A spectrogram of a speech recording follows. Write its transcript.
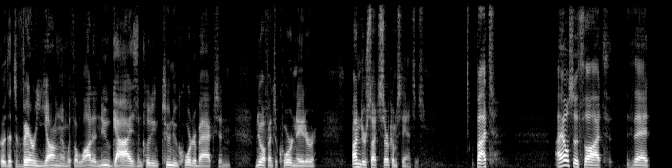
that's very young and with a lot of new guys, including two new quarterbacks and new offensive coordinator under such circumstances. But I also thought that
